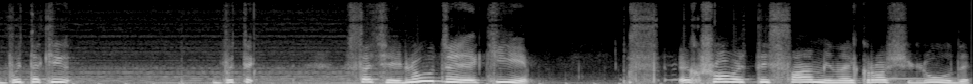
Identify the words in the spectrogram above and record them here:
Ви такі. Ви та... Кстати, люди, які. Якщо ви ті самі найкращі люди,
